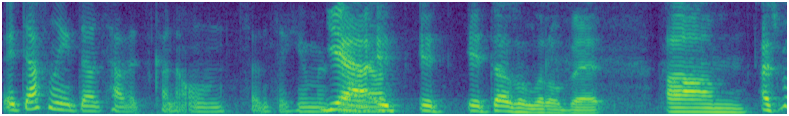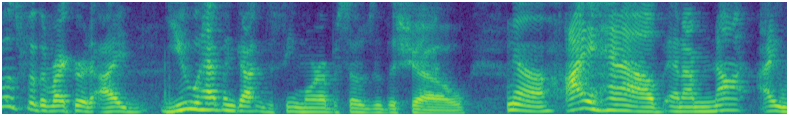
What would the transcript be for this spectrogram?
it definitely does have its kind of own sense of humor. Yeah, it, it it does a little bit. Um, I suppose for the record, I you haven't gotten to see more episodes of the show. no. I have, and I'm not. I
